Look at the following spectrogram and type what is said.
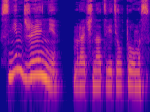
«С ним Дженни», — мрачно ответил Томас.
